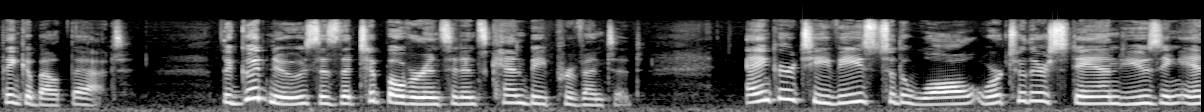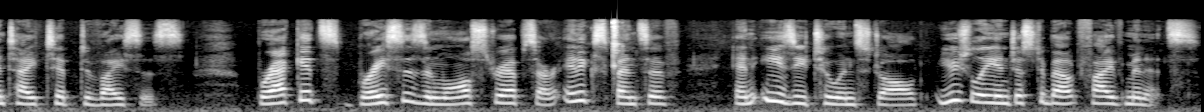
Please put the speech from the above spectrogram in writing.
Think about that. The good news is that tip-over incidents can be prevented. Anchor TVs to the wall or to their stand using anti-tip devices. Brackets, braces, and wall straps are inexpensive and easy to install, usually in just about five minutes.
